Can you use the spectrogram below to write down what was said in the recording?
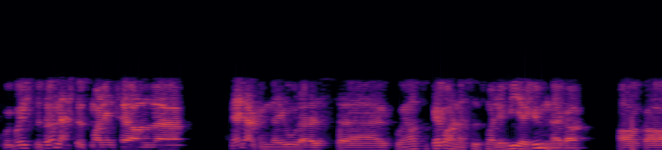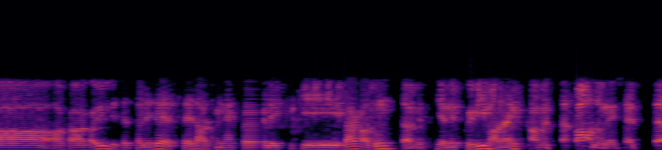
kui võistlus õnnestus, ma olin seal äh, neljakümne juures, kui natuke ebaõnnestus, ma olin viiekümnega aga, aga, aga üldiselt oli see, et see edasiminek oli ikkagi väga tuntav. Ja nüüd, kui viimane MK võtta Faalunis, et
